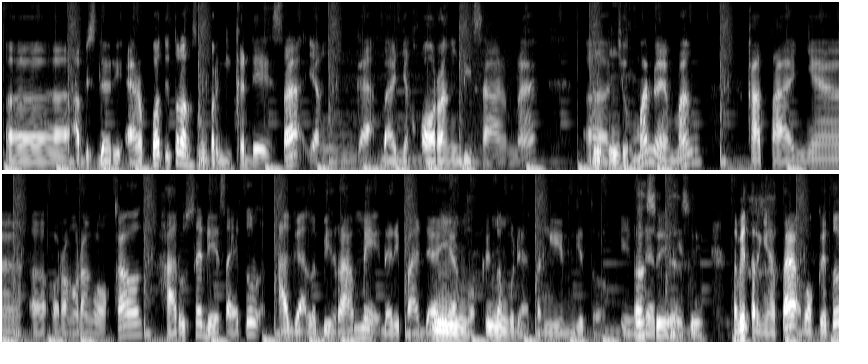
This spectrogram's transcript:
eh, abis dari airport itu langsung pergi ke desa yang nggak banyak orang di sana. Eh, Mm-mm. Cuman memang katanya eh, orang-orang lokal harusnya desa itu agak lebih rame daripada Hmm, yang waktu itu hmm. aku datengin gitu. Yang Asik, datengin asik. tapi ternyata waktu itu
